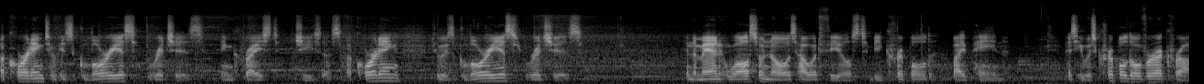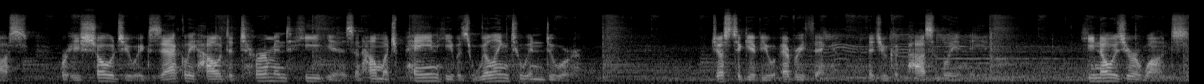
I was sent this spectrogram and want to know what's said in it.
according to his glorious riches in Christ Jesus. According to his glorious riches in the man who also knows how it feels to be crippled by pain as he was crippled over a cross, where he showed you exactly how determined he is and how much pain he was willing to endure just to give you everything that you could possibly need. He knows your wants,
